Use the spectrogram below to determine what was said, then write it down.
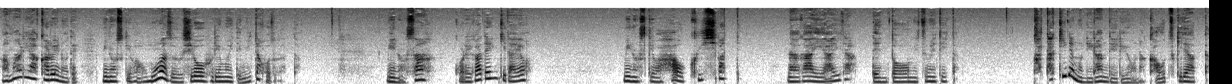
あまり明るいので巳之助は思わず後ろを振り向いて見たほどだった。美濃さん、これが電気だよ。美之助は歯を食いしばって長い間伝統を見つめていた。敵でも睨んでいるような顔つきであった。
